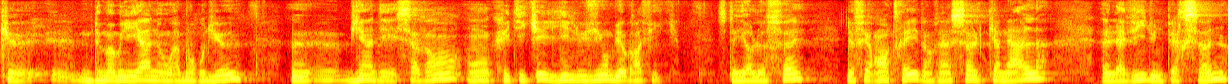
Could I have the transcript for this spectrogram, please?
que de Mobiliano à Bourdieu, bien des savants ont critiqué l'illusion biographique, c'est-à-dire le fait de faire entrer dans un seul canal la vie d'une personne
